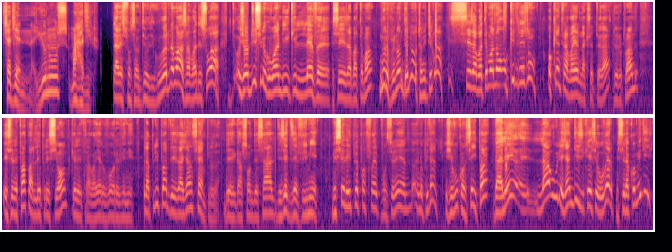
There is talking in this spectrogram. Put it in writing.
tchadiennes. Younous Mahadir la responsabilité du gouvernement, ça va de soi. Aujourd'hui, si le gouvernement dit qu'il lève ces abattements, nous reprenons demain quoi. Ces abattements n'ont aucune raison. Aucun travailleur n'acceptera de reprendre et ce n'est pas par les pressions que les travailleurs vont revenir. La plupart des agents simples, des garçons de salle, des aides infirmiers, mais ils ne peuvent pas faire fonctionner un, un hôpital. Je ne vous conseille pas d'aller euh, là où les gens disent que c'est ouvert, mais c'est la comédie.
